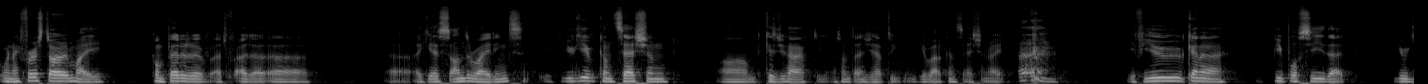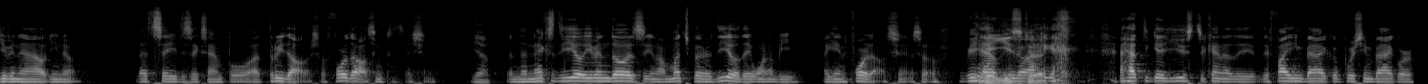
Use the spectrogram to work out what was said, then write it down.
when I first started my competitive at, at uh, uh, uh, I guess underwritings. If you give concession, um, because you have to, you know, sometimes you have to give out concession, right? if you kind of people see that you're giving out, you know, let's say this example, uh, three dollars or four dollars in concession, Yeah. then the next deal, even though it's you know a much better deal, they want to be again four dollars. You know, so we Get have you know, I. I had to get used to kind of the, the fighting back or pushing back, or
